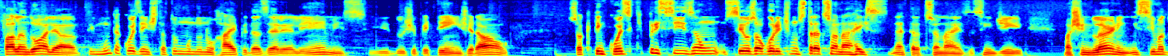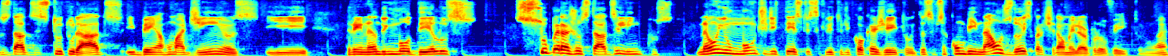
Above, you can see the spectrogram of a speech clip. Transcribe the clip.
falando, olha, tem muita coisa, a gente está todo mundo no hype das LLMs e do GPT em geral, só que tem coisas que precisam ser os algoritmos tradicionais, né, tradicionais, assim, de machine learning, em cima dos dados estruturados e bem arrumadinhos e treinando em modelos super ajustados e limpos não em um monte de texto escrito de qualquer jeito. Então você precisa combinar os dois para tirar o melhor proveito, não é?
